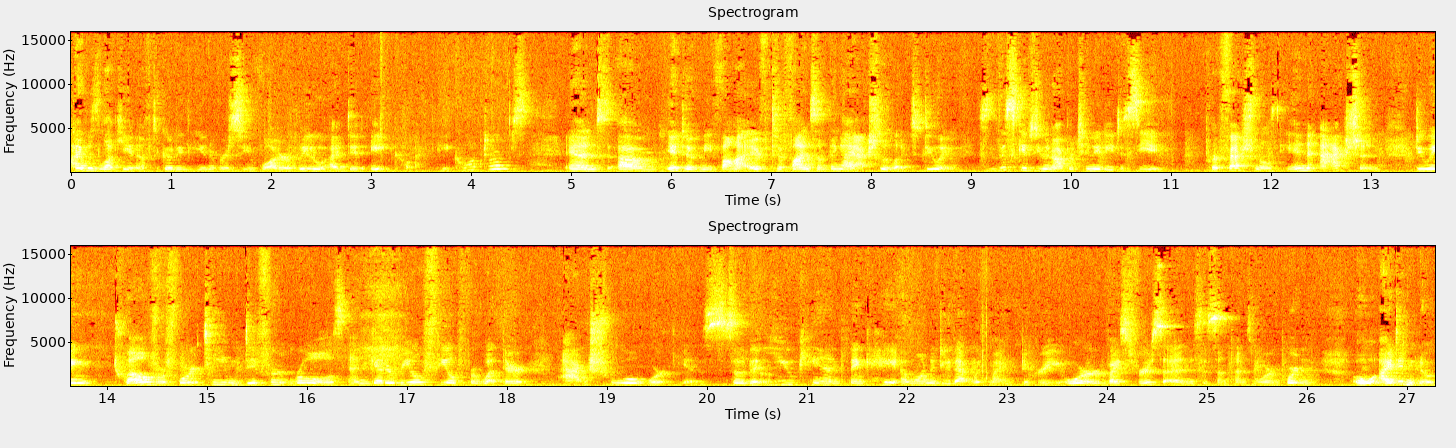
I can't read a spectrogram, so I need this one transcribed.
I was lucky enough to go to the University of Waterloo. I did eight co- eight co-op terms, and um, it took me five to find something I actually liked doing. So this gives you an opportunity to see professionals in action doing 12 or 14 different roles and get a real feel for what their actual work is so that you can think, hey, I want to do that with my degree, or vice versa. And this is sometimes more important. Oh, I didn't know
